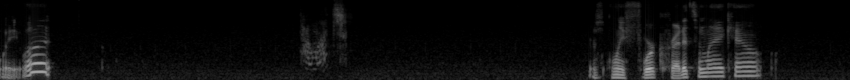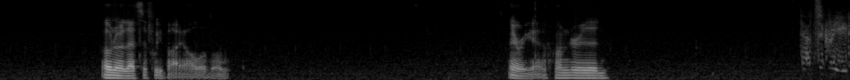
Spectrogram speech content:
wait what How much? There's only four credits in my account? Oh no, that's if we buy all of them. There we go, 100. That's agreed.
